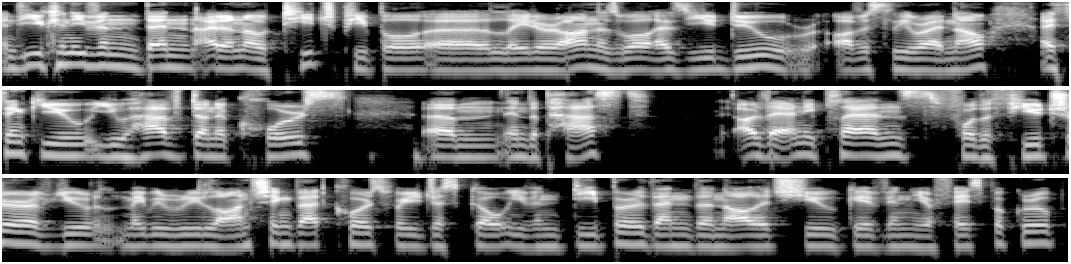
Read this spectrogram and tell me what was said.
And you can even then, I don't know, teach people uh, later on as well as you do, obviously, right now. I think you you have done a course um, in the past. Are there any plans for the future of you maybe relaunching that course where you just go even deeper than the knowledge you give in your Facebook group?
